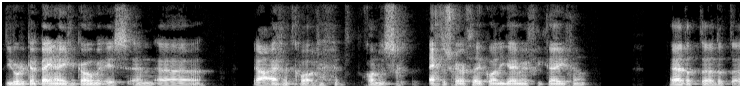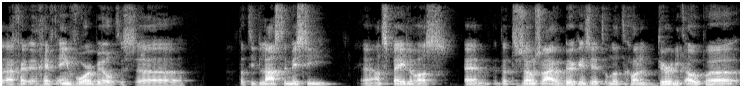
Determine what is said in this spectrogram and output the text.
die door de campaign heen gekomen is. En ja, eigenlijk gewoon, gewoon een echte schurftekel aan die game heeft gekregen. Ja, dat, dat geeft één voorbeeld. Is, dat hij de laatste missie aan het spelen was. En dat er zo'n zware bug in zit, omdat er gewoon de deur niet open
